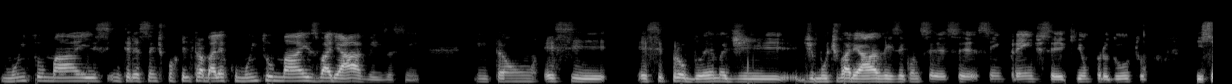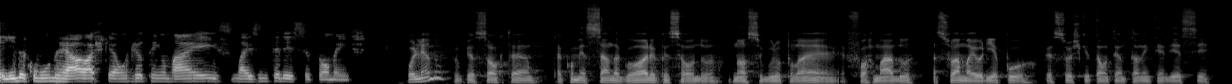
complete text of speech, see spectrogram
muito mais interessante porque ele trabalha com muito mais variáveis, assim. Então, esse esse problema de, de multivariáveis, e quando você, você, você empreende, você cria um produto e você lida com o mundo real, acho que é onde eu tenho mais, mais interesse atualmente. Olhando para o pessoal que está tá começando agora, o pessoal do nosso grupo lá é formado, a sua maioria, por pessoas que estão tentando entender se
